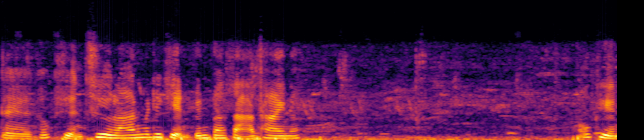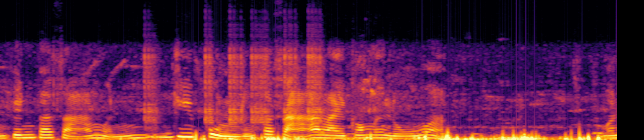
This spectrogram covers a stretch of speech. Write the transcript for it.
แต่เขาเขียนชื่อร้านไม่ได้เขียนเป็นภาษาไทยนะเขาเขียนเป็นภาษาเหมือนญี่ปุ่นหรือภาษาอะไรก็ไม่รู้อะ มัน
